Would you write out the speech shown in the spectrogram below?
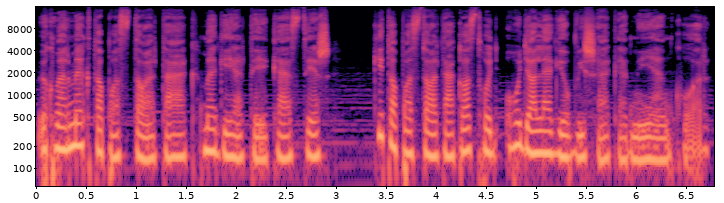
ők már megtapasztalták, megélték ezt, és kitapasztalták azt, hogy hogyan legjobb viselkedni ilyenkor –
